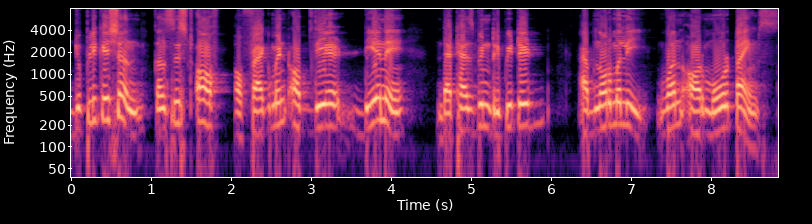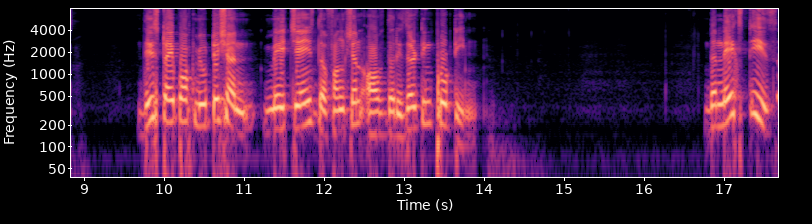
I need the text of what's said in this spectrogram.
Duplication consists of a fragment of the DNA that has been repeated abnormally one or more times. This type of mutation may change the function of the resulting protein. The next is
